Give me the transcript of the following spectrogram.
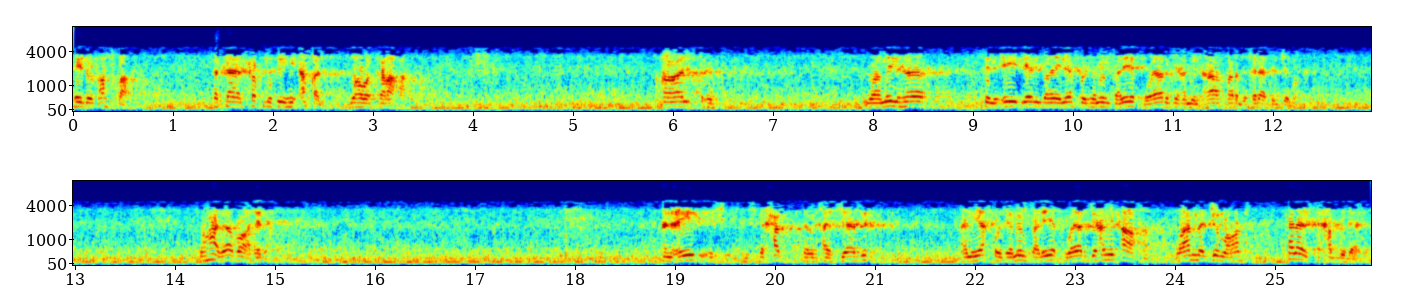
عيد اصغر فكان الحكم فيه أقل وهو الكراهه قال ومنها في العيد ينبغي أن يخرج من طريق ويرجع من آخر بخلاف الجمعة. وهذا ظاهر. العيد يستحب من حديث جابر أن يخرج من طريق ويرجع من آخر وأما الجمعة فلا يستحب ذلك.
